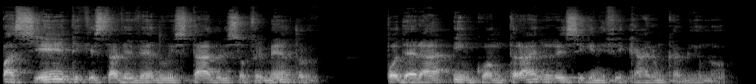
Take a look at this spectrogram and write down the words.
paciente que está vivendo um estado de sofrimento poderá encontrar e ressignificar um caminho novo.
